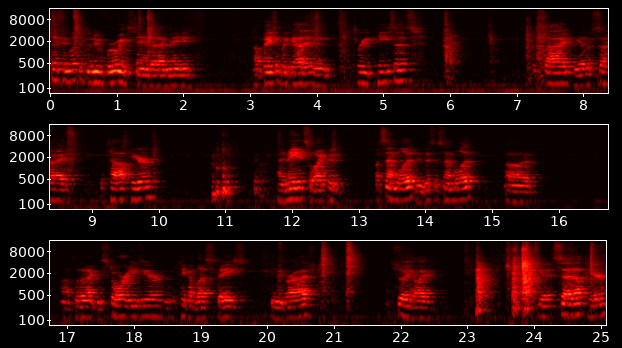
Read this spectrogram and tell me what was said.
take a look at the new brewing stand that I made. I basically got it in three pieces. The side, the other side, the top here. I made it so I could assemble it and disassemble it, uh, uh, so that I can store it easier, take up less space in the garage. I'll show you how I get it set up here.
